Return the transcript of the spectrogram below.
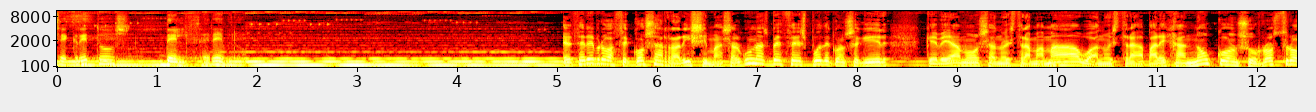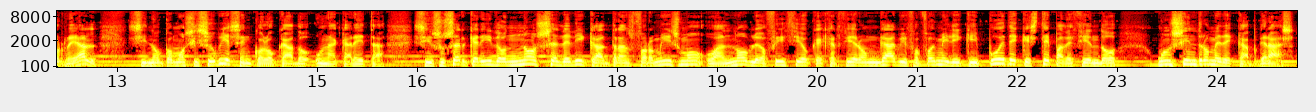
Secretos del cerebro. Cerebro hace cosas rarísimas. Algunas veces puede conseguir que veamos a nuestra mamá o a nuestra pareja no con su rostro real, sino como si se hubiesen colocado una careta. Si su ser querido no se dedica al transformismo o al noble oficio que ejercieron Gaby Fofo y Miliki, puede que esté padeciendo un síndrome de Capgras.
